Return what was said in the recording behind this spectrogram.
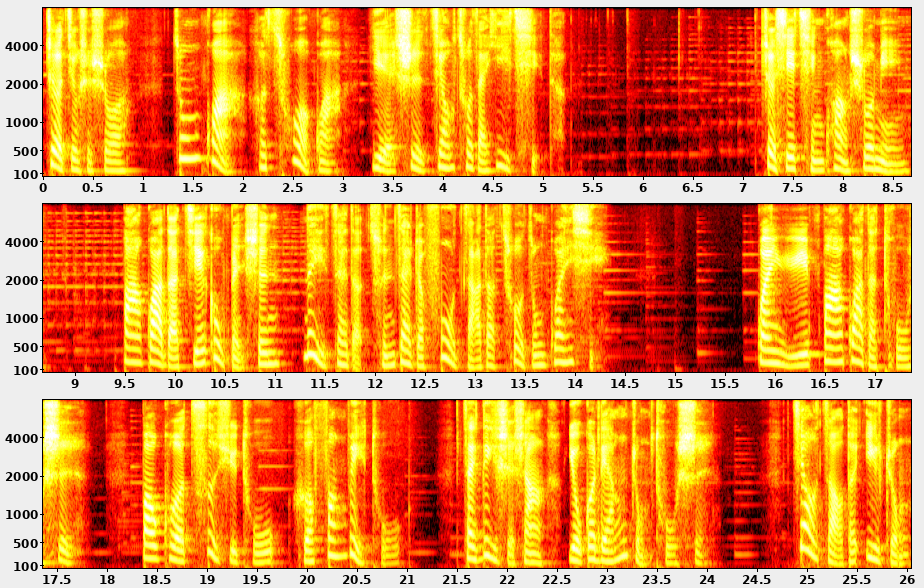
这就是说，中卦和错卦也是交错在一起的。这些情况说明，八卦的结构本身内在的存在着复杂的错综关系。关于八卦的图示，包括次序图和方位图，在历史上有过两种图示。较早的一种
